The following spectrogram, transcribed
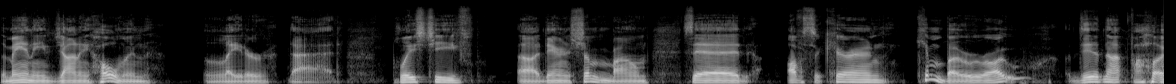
The man named Johnny Hollman later died. Police Chief uh, Darin Schierbaum said Officer Kiran Kimbrough did not follow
